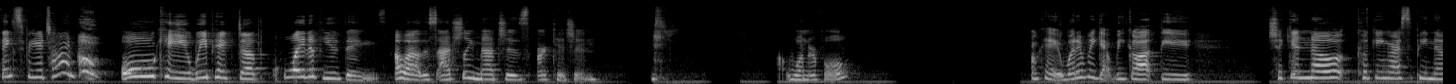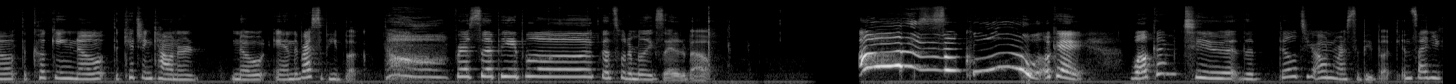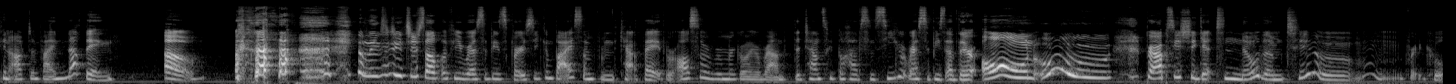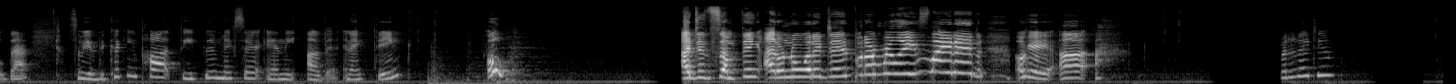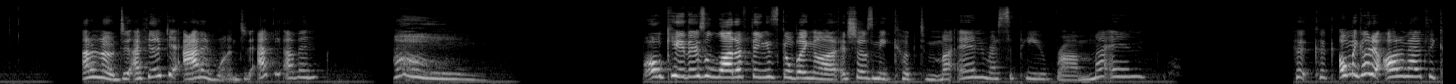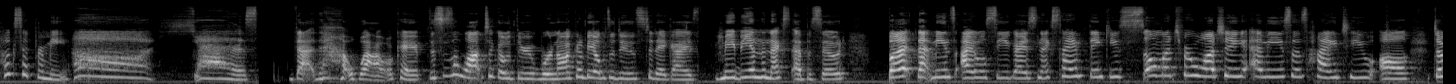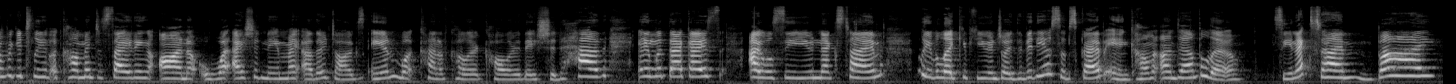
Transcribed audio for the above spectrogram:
Thanks for your time. okay, we picked up quite a few things. Oh wow, this actually matches our kitchen. Wonderful. Okay, what did we get? We got the chicken note, cooking recipe note, the cooking note, the kitchen counter note, and the recipe book. recipe book! That's what I'm really excited about. Oh, this is so cool! Okay, welcome to the Build Your Own Recipe book. Inside you can often find nothing. Oh, You'll need to teach yourself a few recipes first. You can buy some from the cafe. There's also a rumor going around that the townspeople have some secret recipes of their own. Ooh, perhaps you should get to know them too. Mm, pretty cool that. So we have the cooking pot, the food mixer, and the oven. And I think, oh, I did something. I don't know what I did, but I'm really excited. Okay, uh, what did I do? I don't know. Did I feel like it added one? Did it add the oven? okay, there's a lot of things going on. It shows me cooked mutton, recipe raw mutton. Cook, cook. Oh my god, it automatically cooks it for me. yes. That, that, wow, okay. This is a lot to go through. We're not going to be able to do this today, guys. Maybe in the next episode. But that means I will see you guys next time. Thank you so much for watching. Emmy says hi to you all. Don't forget to leave a comment deciding on what I should name my other dogs and what kind of color collar they should have. And with that, guys, I will see you next time. Leave a like if you enjoyed the video, subscribe, and comment on down below. See you next time. Bye!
